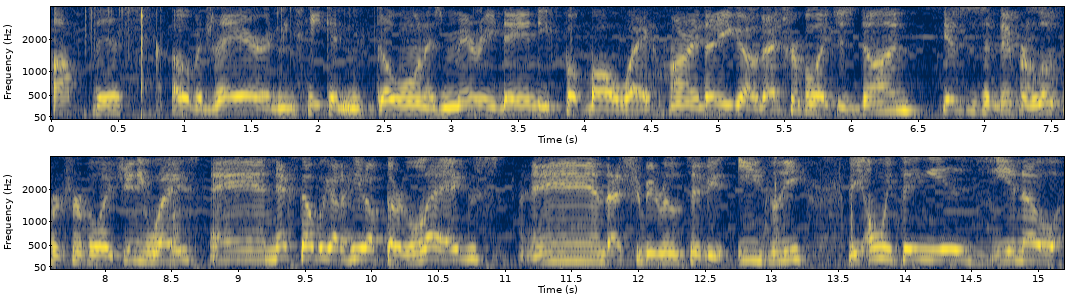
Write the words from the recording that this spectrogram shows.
pop this over there and he can go on his merry dandy football way. Alright, there you go. That Triple H is done. Gives us a different look for Triple H anyways. And next up, we got to heat up their legs. And that should be relatively easily. The only thing is, you know,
